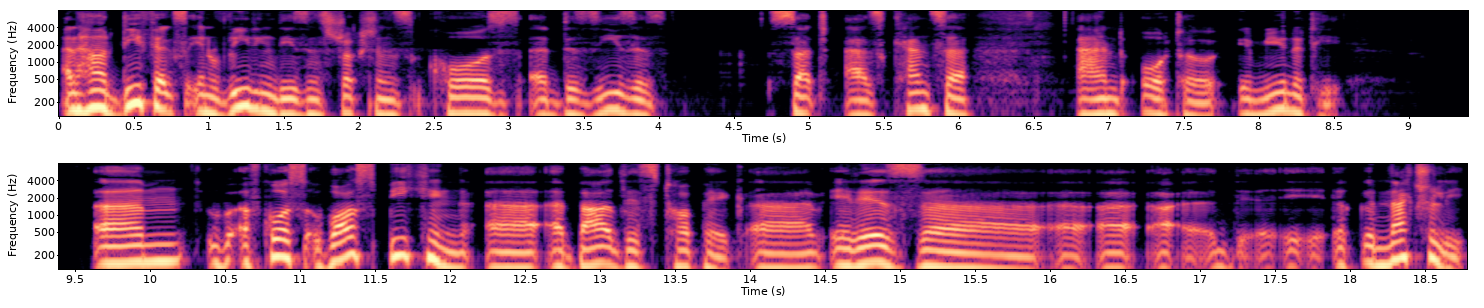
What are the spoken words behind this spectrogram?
and how defects in reading these instructions cause uh, diseases such as cancer and autoimmunity. Um, of course, while speaking uh, about this topic, uh, it is uh, uh, uh, uh naturally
